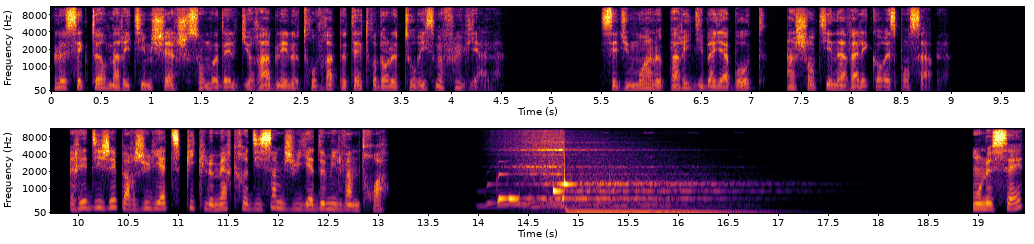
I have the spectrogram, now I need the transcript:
Le secteur maritime cherche son modèle durable et le trouvera peut-être dans le tourisme fluvial. C'est du moins le pari d'Ibaya Boat, un chantier naval éco-responsable. Rédigé par Juliette Pic le mercredi 5 juillet 2023. On le sait,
